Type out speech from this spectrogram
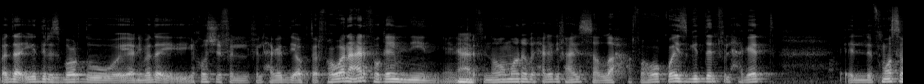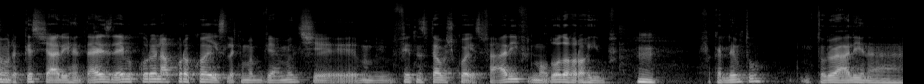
بدأ يدرس برضو يعني بدأ يخش في في الحاجات دي أكتر. فهو أنا عارف هو جاي منين يعني. عارف إن هو مر بالحاجات دي فعايز يصلحها. فهو كويس جدا في الحاجات اللي في مصر ما بنركزش عليها. أنت عايز لعيب الكورة يلعب كورة كويس لكن ما بيعملش ال fitness بتاعه مش كويس. فعلي في الموضوع ده رهيب. فكلمته قلت له يا علي أنا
